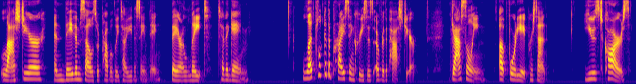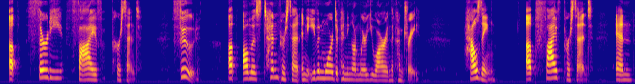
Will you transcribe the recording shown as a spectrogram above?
last year, and they themselves would probably tell you the same thing. They are late to the game. Let's look at the price increases over the past year. Gasoline up 48%, used cars up 35%, food up almost 10% and even more depending on where you are in the country. Housing up 5%. And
